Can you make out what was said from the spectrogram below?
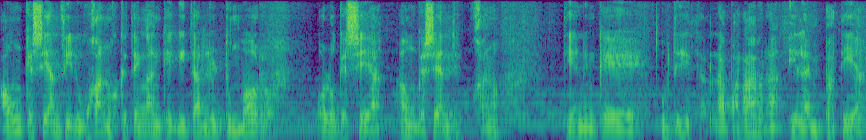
aunque sean cirujanos que tengan que quitarle el tumor o lo que sea, aunque sean cirujanos, tienen que utilizar la palabra y la empatía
